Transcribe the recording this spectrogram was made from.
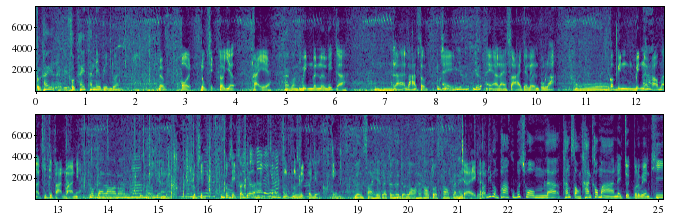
ฝึกให้ฝึกให้ท่านเนวินด้วยแล้วโอ้ย ลูกศิษย์ก็เยอะใครอะใครบ้างบินบรรลือฤทธิ์เหรออและล่าสุดไอ้เยอะเยอะไอ้อะไรทรายเจริญปุระโอ้ก็บินบินกับเขาเมื่ออาทิตย์ที่ผ่านมาเนี่ย พวกดารามาเยอะลูกศิษย์ลูกศิษย์ก็เยอะฮะลูกศิษย์ก็เยอะเขาเก่ง เรื่องสาเหตุอะไรก็คือเดี๋ยวรอให้เขาตรวจสอบกันให้ใช่ครับ ตอนที่ผมพาคุณผู้ชมและทั้งสองท่านเข้ามาในจุดบริเวณที่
